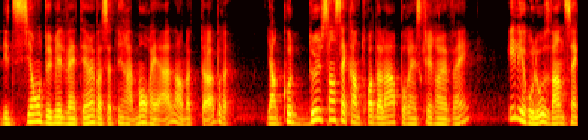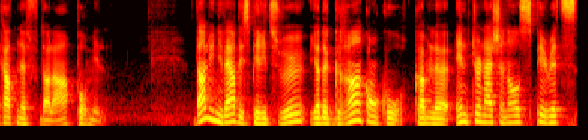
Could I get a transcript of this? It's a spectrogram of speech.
L'édition 2021 va se tenir à Montréal en octobre. Il en coûte 253 pour inscrire un vin et les rouleaux se vendent 59 pour 1000. Dans l'univers des spiritueux, il y a de grands concours comme le International Spirits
